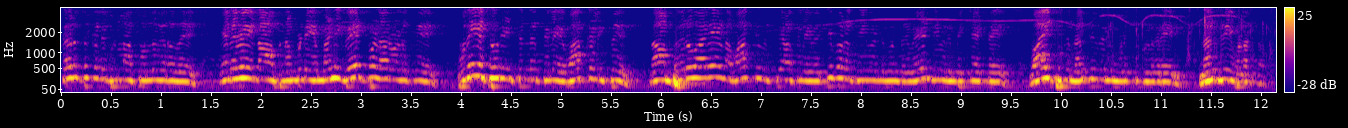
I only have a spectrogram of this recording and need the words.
கருத்து கணிப்புலாம் சொல்லுகிறது. எனவே நாம் நம்முடைய மணி வேட்பாளர்களுக்கு உதயசூரியன் சின்னத்திலே வாக்களித்து நாம் பெருவாரியான வாக்கு வித்தியாசங்களை வெற்றி பெற செய்ய வேண்டும் என்று வேண்டி விரும்பி கேட்டு வாய்ப்புக்கு நன்றி விரும்பி கொள்கிறேன். நன்றி வணக்கம்.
